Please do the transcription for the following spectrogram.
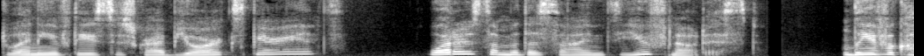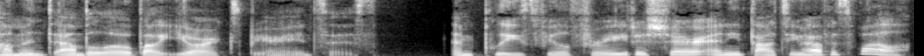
Do any of these describe your experience? What are some of the signs you've noticed? Leave a comment down below about your experiences. And please feel free to share any thoughts you have as well.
